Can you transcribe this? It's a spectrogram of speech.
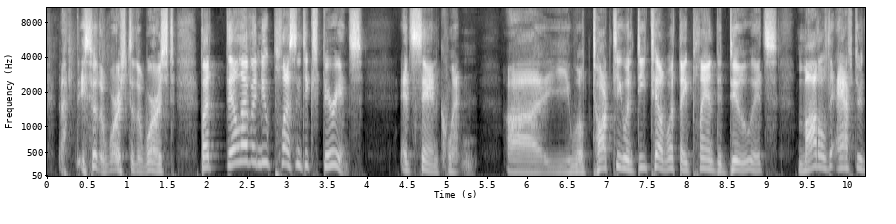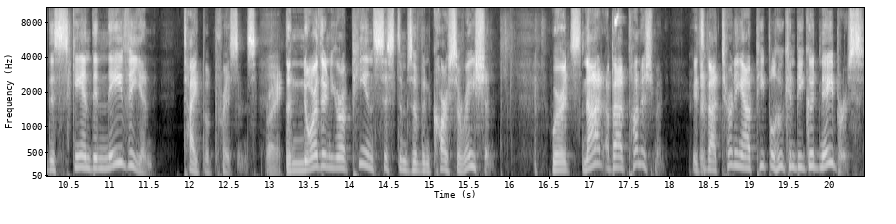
These are the worst of the worst, but they'll have a new pleasant experience at San Quentin. Uh, you will talk to you in detail what they plan to do. It's modeled after the Scandinavian type of prisons, Right. the Northern European systems of incarceration, where it's not about punishment. It's about turning out people who can be good neighbors.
